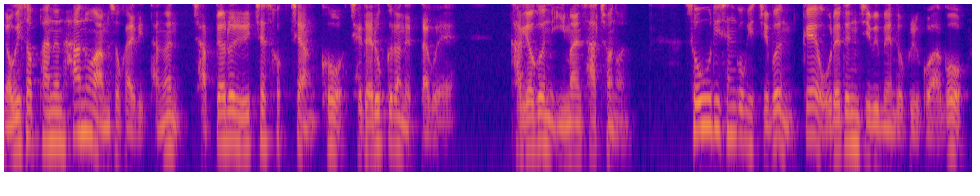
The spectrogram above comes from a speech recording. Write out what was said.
여기서 파는 한우 암소 갈비탕은 잡뼈를 일체 섞지 않고 제대로 끓여냈다고 해. 가격은 24,000원. 소우리 생고깃집은 꽤 오래된 집임에도 불구하고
